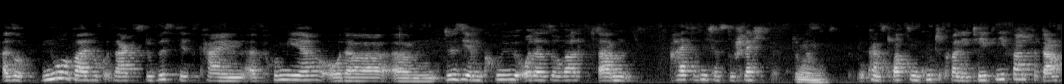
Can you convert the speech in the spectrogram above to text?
Also nur weil du sagst, du bist jetzt kein äh, Premier oder ähm, Deuxième Cru oder sowas, ähm, heißt das nicht, dass du schlecht bist. Du, mhm. bist. Kannst trotzdem gute Qualität liefern für das,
